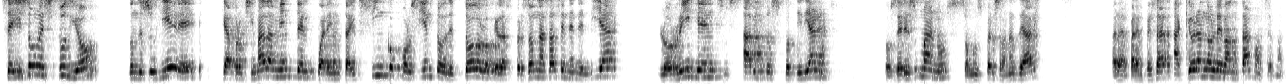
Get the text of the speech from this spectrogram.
Se hizo un estudio donde sugiere que aproximadamente el 45% de todo lo que las personas hacen en el día lo rigen sus hábitos cotidianos. Los seres humanos somos personas de hábitos. Para, empezar, ¿a qué hora nos levantamos, hermanos?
